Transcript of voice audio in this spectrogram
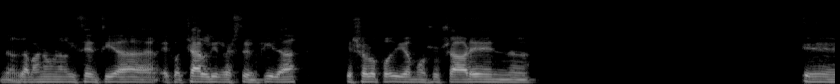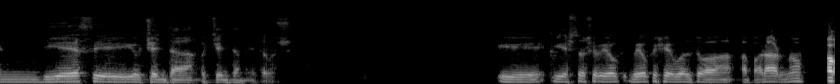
nos daban una licencia Eco Charlie restringida que solo podíamos usar en en 10 y 80, 80 metros. Y, esto se veo, veo que se ha vuelto a, parar, ¿no? Ah,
